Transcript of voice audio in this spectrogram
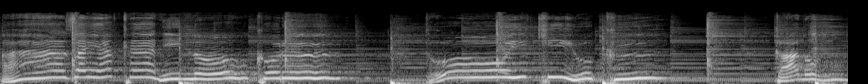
鮮やかに残る遠い記憶カノン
